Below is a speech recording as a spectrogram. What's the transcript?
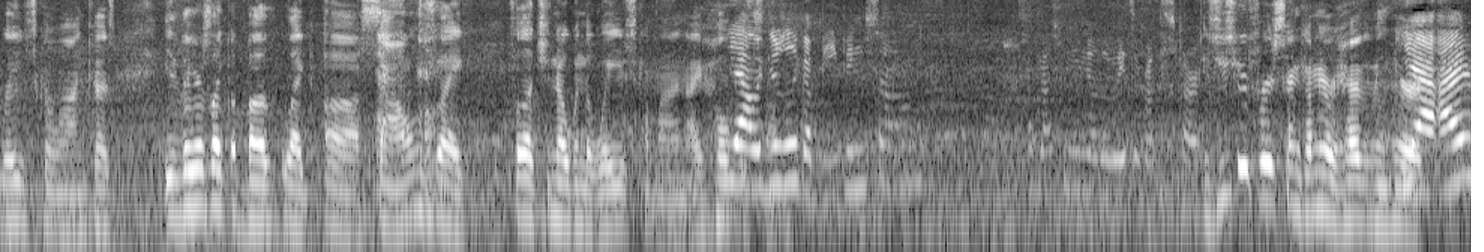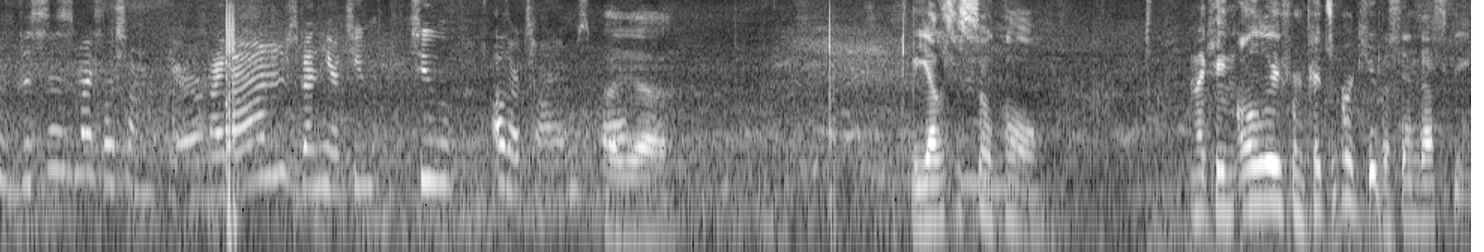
waves go on because there's like above like uh, sounds like to let you know when the waves come on. I hope. Yeah, like there's like a beeping sound. And that's when you know the waves are about to start. Is this your first time coming or have you been here? Yeah, I. This is my first time here. My mom's been here two two other times. Oh yeah. But yeah, this is so cool. And I came all the way from Pittsburgh here to Sandusky.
